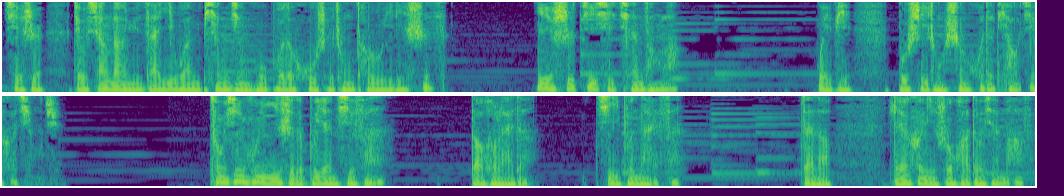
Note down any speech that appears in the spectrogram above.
其实就相当于在一湾平静无波的湖水中投入一粒石子，一石激起千层浪。未必不是一种生活的调剂和情趣。从新婚伊始的不厌其烦，到后来的极不耐烦，再到连和你说话都嫌麻烦。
